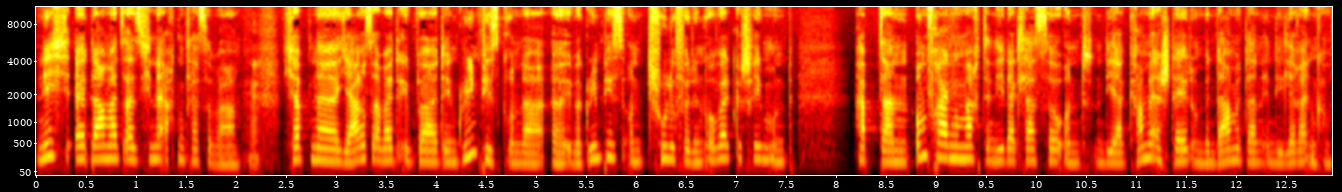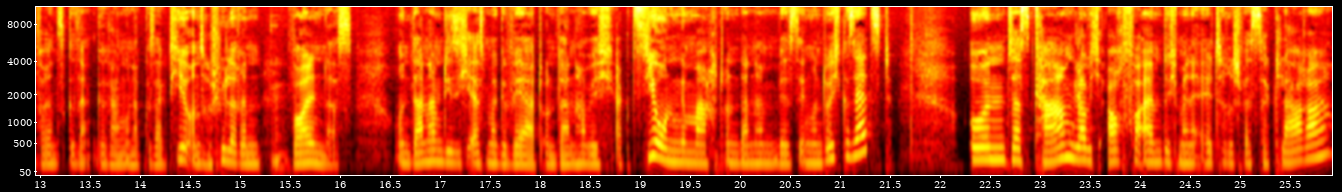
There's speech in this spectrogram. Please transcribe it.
Nicht äh, damals, als ich in der achten Klasse war. Ich habe eine Jahresarbeit über den Greenpeace-Gründer, äh, über Greenpeace und Schule für den Urwald geschrieben und habe dann Umfragen gemacht in jeder Klasse und ein Diagramm erstellt und bin damit dann in die Lehrerinnenkonferenz gegangen und habe gesagt, hier, unsere Schülerinnen wollen das. Und dann haben die sich erstmal gewehrt und dann habe ich Aktionen gemacht und dann haben wir es irgendwann durchgesetzt. Und das kam, glaube ich, auch vor allem durch meine ältere Schwester Clara.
